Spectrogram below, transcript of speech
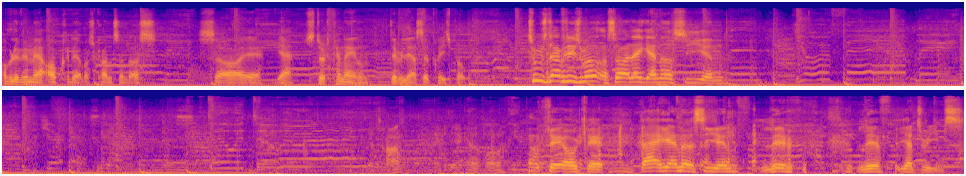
Og blive ved med at opgradere vores content også. Så øh, ja, støt kanalen. Det vil jeg sætte pris på. Tusind tak, fordi I så med. Og så er der ikke andet at sige end... Er dig. Okay, okay. Der er ikke andet at sige end... Live, live your dreams.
